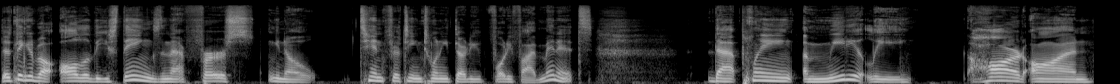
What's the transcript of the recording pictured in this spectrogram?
They're thinking about all of these things in that first you know 10 15 20 30 45 minutes that playing immediately hard on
